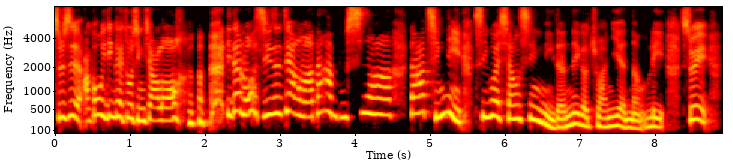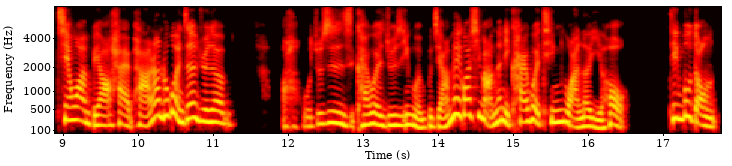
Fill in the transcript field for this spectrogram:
是不是？阿公一定可以做行销喽？你的逻辑是这样吗？当然不是啊！大家请你是因为相信你的那个专业能力，所以千万不要害怕。那如果你真的觉得，啊，我就是开会就是英文不佳，没关系嘛。那你开会听完了以后，听不懂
